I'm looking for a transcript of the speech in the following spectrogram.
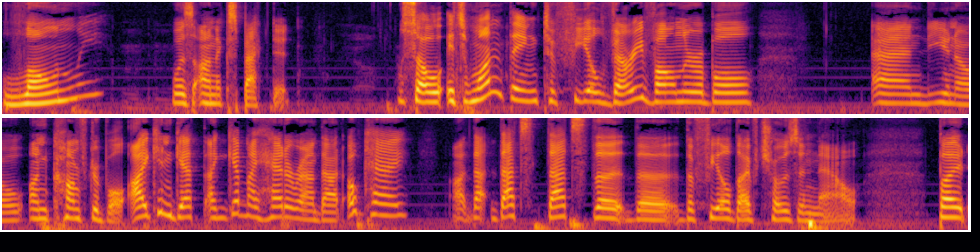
lonely was unexpected. So it's one thing to feel very vulnerable and you know uncomfortable. I can get I can get my head around that. Okay, uh, that that's that's the the the field I've chosen now. But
